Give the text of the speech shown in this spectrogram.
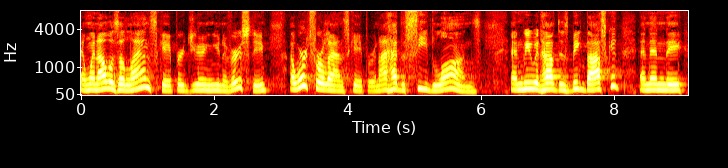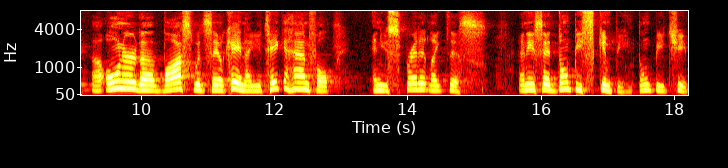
And when I was a landscaper during university, I worked for a landscaper and I had to seed lawns. And we would have this big basket, and then the uh, owner, the boss, would say, Okay, now you take a handful and you spread it like this. And he said, Don't be skimpy, don't be cheap.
